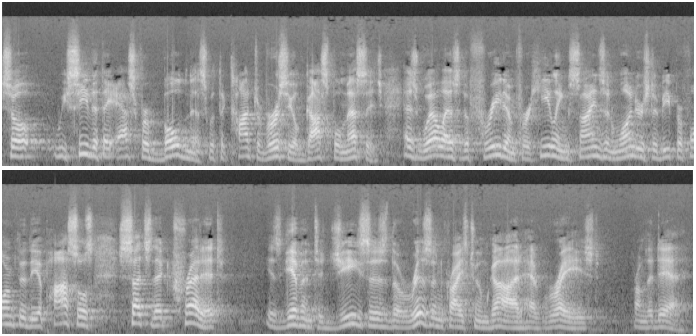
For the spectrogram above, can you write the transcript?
So we see that they ask for boldness with the controversial gospel message, as well as the freedom for healing, signs, and wonders to be performed through the apostles, such that credit is given to Jesus, the risen Christ, whom God had raised from the dead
